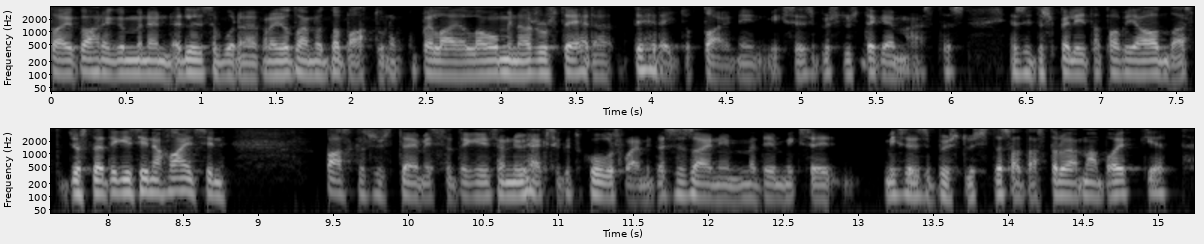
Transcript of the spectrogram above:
tai 20 edellisen vuoden aikana jotain on tapahtunut, kun pelaajalla on ominaisuus tehdä, tehdä jotain, niin miksei se pystyisi tekemään sitä. Ja sitten jos pelitapa vielä antaa sitä, jos tämä siinä Heinzin paskasysteemissä, teki sen 96 vai mitä se sai, niin mä tiedän, miksei, miksei se pystyisi sitä satasta lyömään poikki. Että,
